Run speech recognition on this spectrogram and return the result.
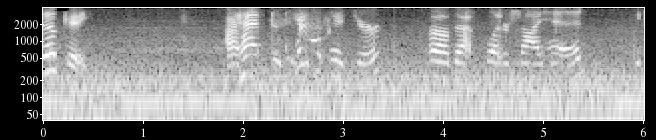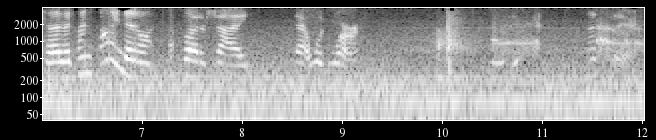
Okay. I had to take a picture of that Fluttershy head because I couldn't find it on a Fluttershy that would work. That's there.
